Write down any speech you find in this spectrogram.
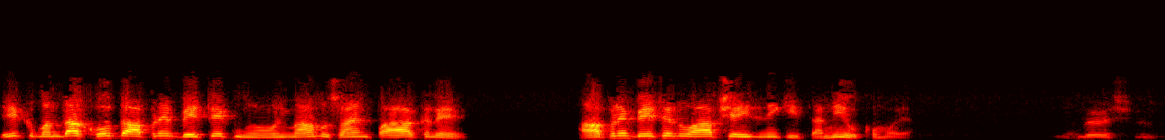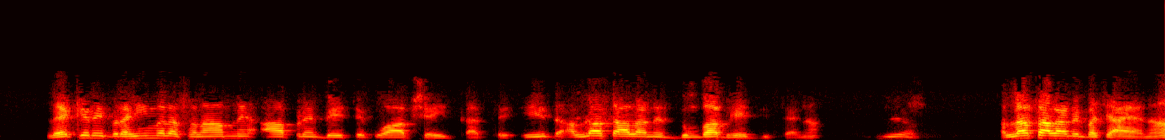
ایک بندہ خود اپنے بیٹے کو امام حسین پاک نے اپنے بیٹے نو آپ شہید نہیں کیتا نہیں حکم ہویا۔ لیکن ابراہیم علیہ السلام نے اپنے بیٹے کو آپ شہید کرتے۔ یہ اللہ تعالی نے دمبا بھیج دیتا ہے نا۔ جی ہاں۔ اللہ تعالی نے بچایا نا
